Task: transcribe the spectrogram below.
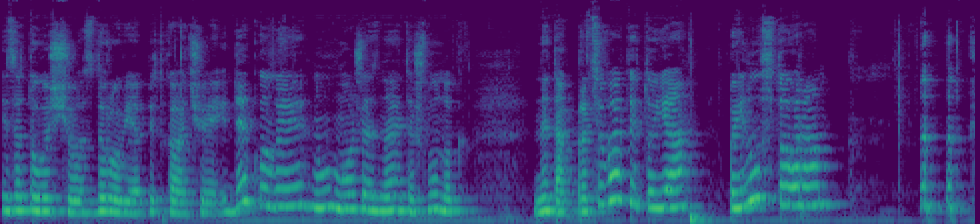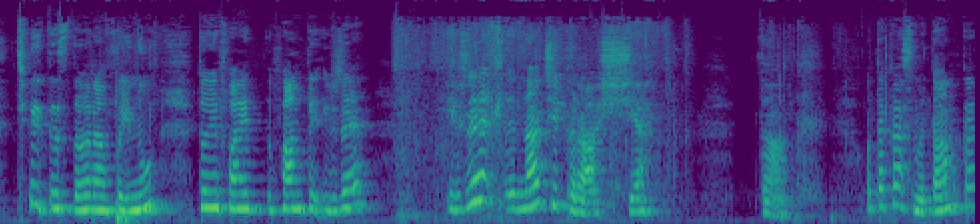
із-за того, що здоров'я підкачує. І деколи, ну, може, знаєте, шлунок не так працювати, то я пийну 100 грам. Чуєте, 100 грам пийну тої фанти і вже, і вже е, наче краще. Так, отака сметанка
